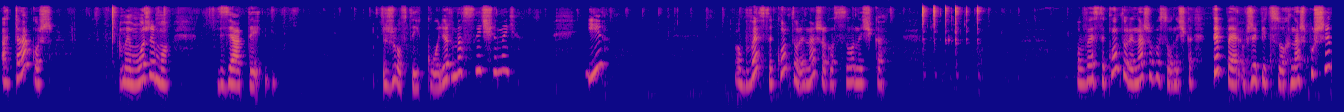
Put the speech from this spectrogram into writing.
А також ми можемо взяти жовтий колір насичений і обвести контури нашого сонечка. Обвести контури нашого сонечка. Тепер вже підсох наш пушин,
